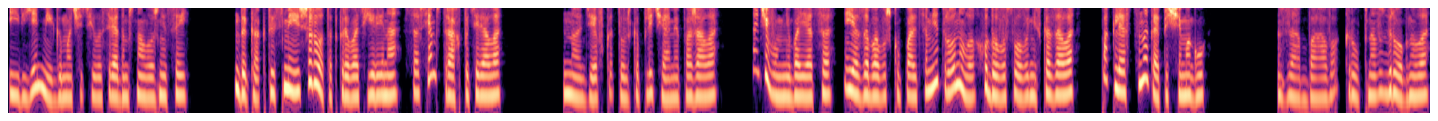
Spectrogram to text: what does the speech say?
Ирья мигом очутилась рядом с наложницей. «Да как ты смеешь рот открывать, Ирина? Совсем страх потеряла?» Но девка только плечами пожала. «А чего мне бояться? Я за бабушку пальцем не тронула, худого слова не сказала. Поклясться на капище могу». Забава крупно вздрогнула.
